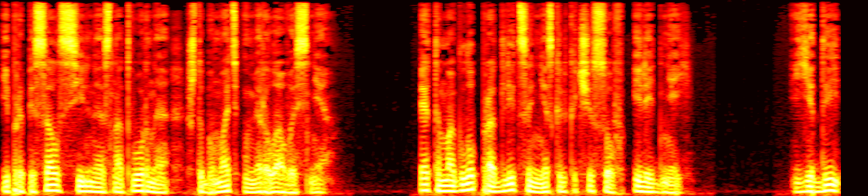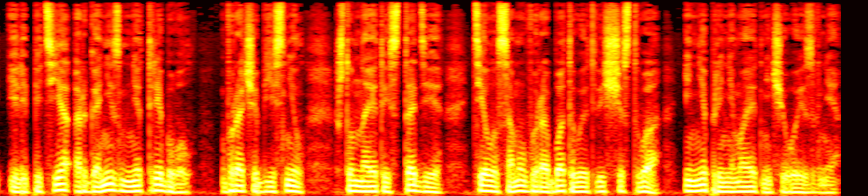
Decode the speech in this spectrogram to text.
и прописал сильное снотворное, чтобы мать умерла во сне. Это могло продлиться несколько часов или дней. Еды или питья организм не требовал, Врач объяснил, что на этой стадии тело само вырабатывает вещества и не принимает ничего извне.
